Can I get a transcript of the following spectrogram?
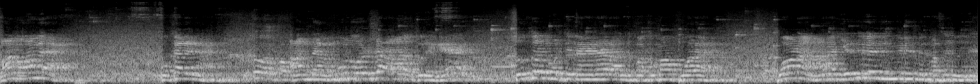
வாங்க வாங்க. உட்காருங்க. அந்த மூணு வருஷம் ஆன பிறகு சுந்தரமூர்த்தி நாயனார் அந்த பக்கமாக போகிறார் போனா எதிர வீடு இந்த பசங்களுக்கு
